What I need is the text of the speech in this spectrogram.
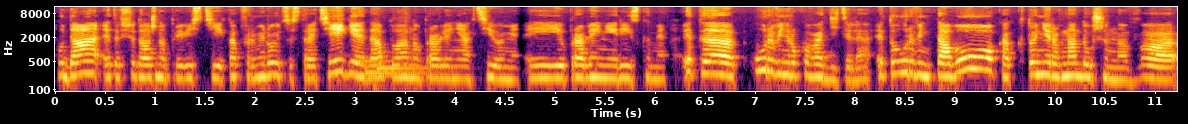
куда это все должно привести, как формируется стратегия, да, план управления активами и управления рисками. Это уровень руководителя, это уровень того, как кто неравнодушен в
